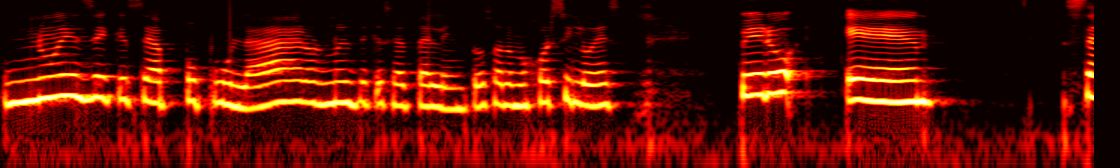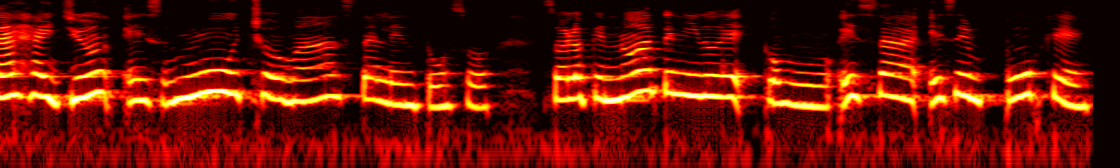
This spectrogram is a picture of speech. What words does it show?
no es de que sea popular o no es de que sea talentoso, a lo mejor sí lo es, pero eh, Hae-jun es mucho más talentoso, solo que no ha tenido eh, como esa, ese empuje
